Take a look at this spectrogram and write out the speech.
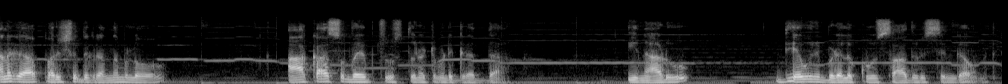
అనగా పరిశుద్ధ గ్రంథంలో ఆకాశం వైపు చూస్తున్నటువంటి గ్రద్ద ఈనాడు దేవుని బిడలకు సాదృశ్యంగా ఉన్నది.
